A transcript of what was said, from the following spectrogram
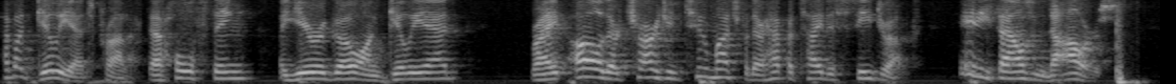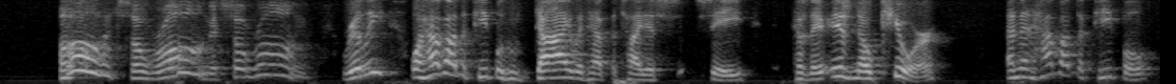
How about Gilead's product? That whole thing a year ago on Gilead, right? Oh, they're charging too much for their hepatitis C drug. $80,000. Oh, it's so wrong. It's so wrong. Really? Well, how about the people who die with hepatitis C because there is no cure? And then how about the people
